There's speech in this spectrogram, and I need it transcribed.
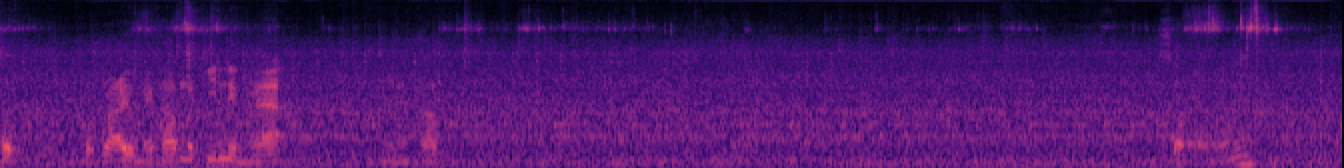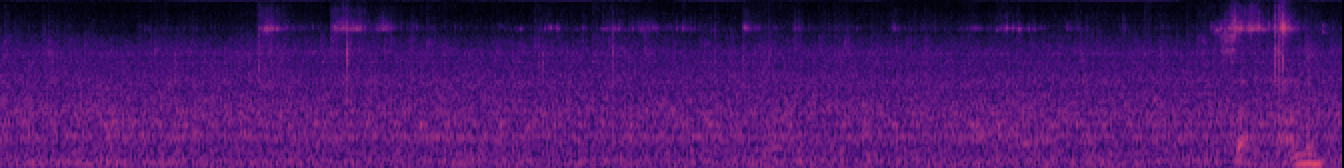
หกหกลายถูกไหมครับ เมื่อกี้หนึ่งแล้วนี่นะครับสองสาม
